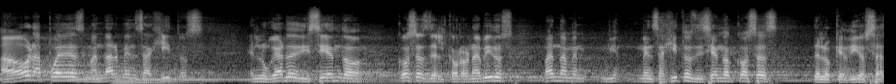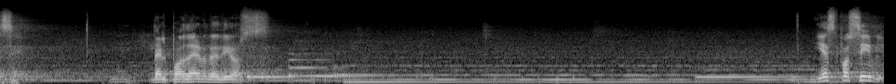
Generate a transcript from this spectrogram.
Ahora puedes mandar mensajitos en lugar de diciendo cosas del coronavirus, mándame mensajitos diciendo cosas de lo que Dios hace, del poder de Dios. Y es posible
